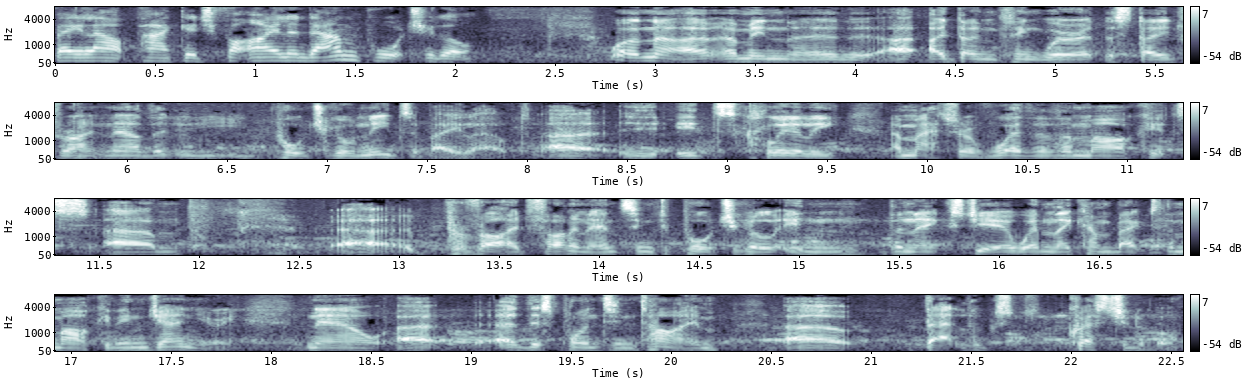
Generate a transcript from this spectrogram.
bailout package for Ireland and Portugal? Well, no, I mean, uh, I don't think we're at the stage right now that Portugal needs a bailout. Uh, it's clearly a matter of whether the markets um, uh, provide financing to Portugal in the next year when they come back to the market in January. Now, uh, at this point in time, uh, that looks questionable.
